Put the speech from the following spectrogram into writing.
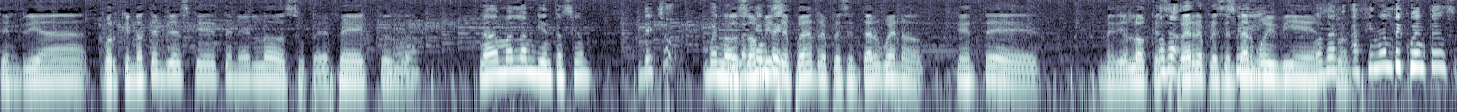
Tendría, porque no tendrías que tener los super efectos, lo- nada más la ambientación de hecho bueno los la zombies gente se pueden representar, bueno, gente medio loca, O se sea, puede representar sí, muy bien. O sea, con- a final de cuentas,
